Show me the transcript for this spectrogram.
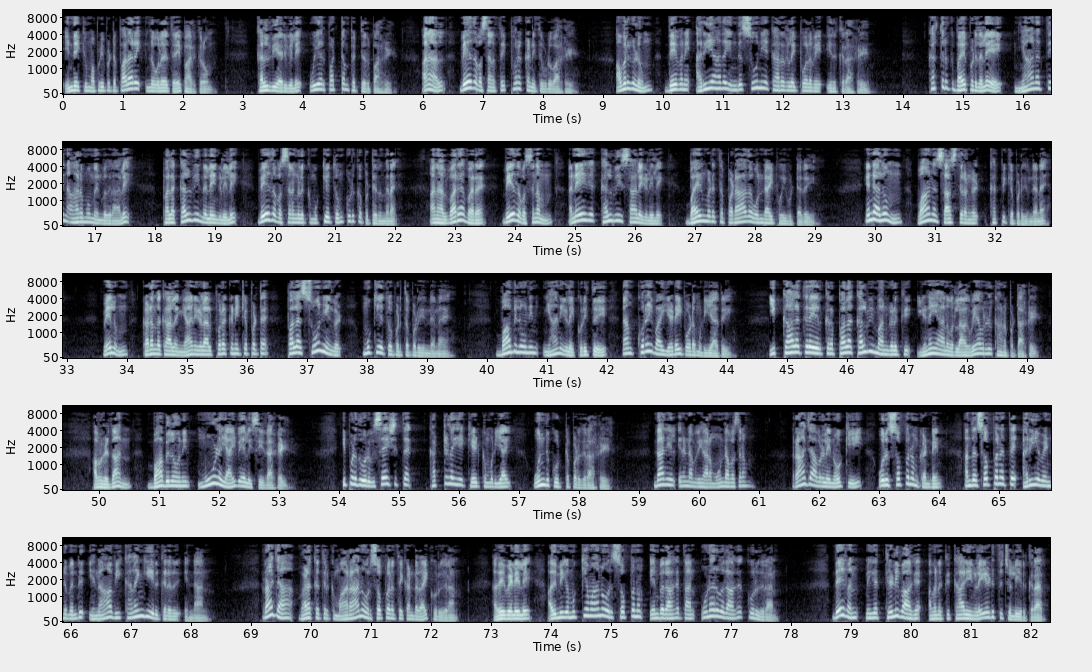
இன்றைக்கும் அப்படிப்பட்ட பலரை இந்த உலகத்திலே பார்க்கிறோம். கல்வி அறிவிலே உயர் பட்டம் பெற்றிருப்பார்கள். ஆனால் வேத வசனத்தை புறக்கணித்து விடுவார்கள். அவர்களும் தேவனை அறியாத இந்த சூனியக்காரர்களைப் போலவே இருக்கிறார்கள். கர்த்தருக்கு பயப்படுதலே ஞானத்தின் ஆரம்பம் என்பதனாலே பல கல்வி நிலையங்களிலே வேத வசனங்களுக்கு முக்கியத்துவம் கொடுக்கப்பட்டிருந்தன. ஆனால் வர வர வேத வசனம் அநேக கல்வி சாலைகளிலே பயன்படுத்தப்படாத ஒன்றாய் போய்விட்டது. என்றாலும் வான சாஸ்திரங்கள் கற்பிக்கப்படுகின்றன. மேலும் கடந்த கால ஞானிகளால் புறக்கணிக்கப்பட்ட பல சூனியங்கள் முக்கியத்துவப்படுத்தப்படுகின்றன. பாபிலோனின் ஞானிகளை குறித்து நாம் குறைவாய் எடை போட முடியாது. இக்காலத்திலே இருக்கிற பல கல்விமான்களுக்கு இணையானவர்களாகவே அவர்கள் காணப்பட்டார்கள். அவர்கள்தான் பாபிலோனின் மூளையாய் வேலை செய்தார்கள். இப்பொழுது ஒரு விசேஷித்த கட்டளையை கேட்கும்படியாய் ஒன்று கூட்டப்படுகிறார்கள். தானியல் இரண்டாம் அதிகாரம் மூன்றாம் வசனம். ராஜா அவர்களை நோக்கி ஒரு சொப்பனம் கண்டேன். அந்த சொப்பனத்தை அறிய வேண்டும் என்று என் ஆவி கலங்கி இருக்கிறது என்றான். ராஜா வழக்கத்திற்கு மாறான ஒரு சொப்பனத்தை கண்டதாய் கூறுகிறான். அதே வேளையிலே அது மிக முக்கியமான ஒரு சொப்பனம் என்பதாக தான் உணர்வதாக கூறுகிறான். தேவன் மிக தெளிவாக அவனுக்கு காரியங்களை எடுத்துச் சொல்லியிருக்கிறார்.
